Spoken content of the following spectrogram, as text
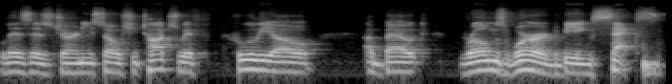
Liz's journey. So she talks with Giulio about Rome's word being sex.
